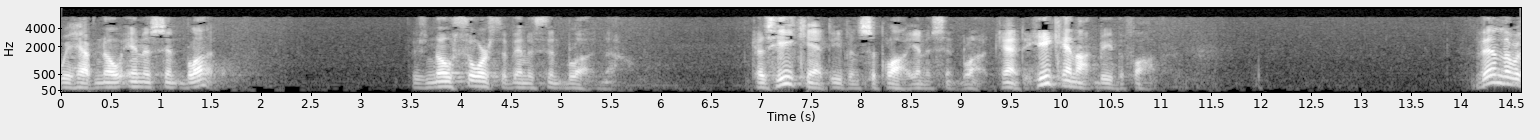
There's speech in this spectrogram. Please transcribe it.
We have no innocent blood. There's no source of innocent blood now. Because he can't even supply innocent blood, can't he? He cannot be the Father. Then the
